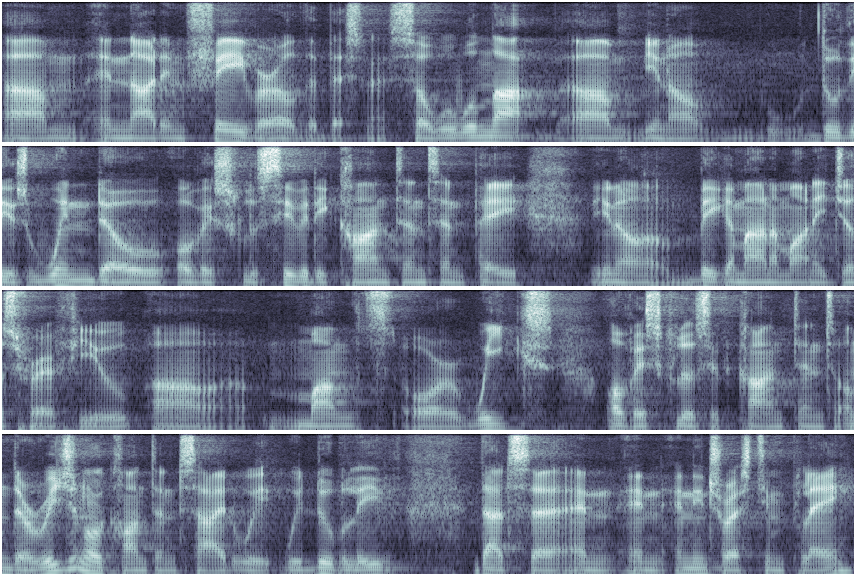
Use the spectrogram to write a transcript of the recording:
um, and not in favor of the business. So we will not, um, you know, do this window of exclusivity content and pay you know big amount of money just for a few uh, months or weeks of exclusive content. On the original content side, we, we do believe that's a, an, an, an, interesting play.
